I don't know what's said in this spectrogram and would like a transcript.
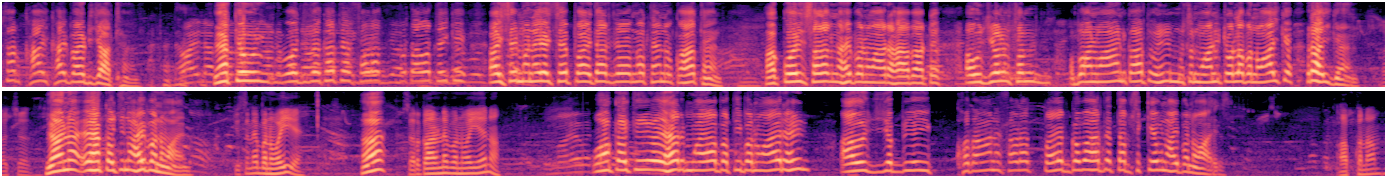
सब खाई खाई बैठ जाते हैं। यहाँ क्यों वो देखा थे सड़क बतावत थे कि ऐसे मने ऐसे पैदल जगत है ना कहत हैं आ कोई सड़क नहीं बनवा रहा बाटे। और जो सम बनवान का तो ही मुसलमानी टोला बनवाई के रह गए। अच्छा। ना यहाँ कैसे नहीं बनवाए। किसने बनवाई है? हाँ? सरकार ने बनवाई है ना? वहाँ कहते हर मायावती बनवाए रही और जब ये खुदा ने सड़क पैप गवाह थे तब से क्यों नहीं बनवाए? आपका नाम?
